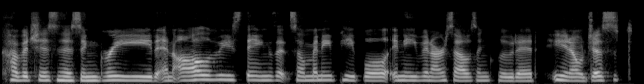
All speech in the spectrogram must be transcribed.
covetousness and greed and all of these things that so many people, and even ourselves included, you know, just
